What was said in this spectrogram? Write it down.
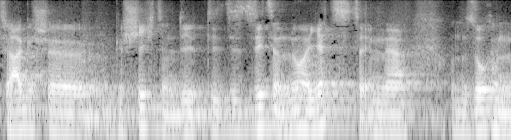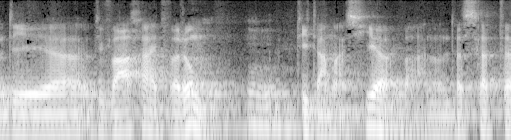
tragische Geschichten. Die, die, die sitzen nur jetzt in, äh, und suchen die, äh, die Wahrheit, warum mhm. die damals hier waren. Und das hat äh,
